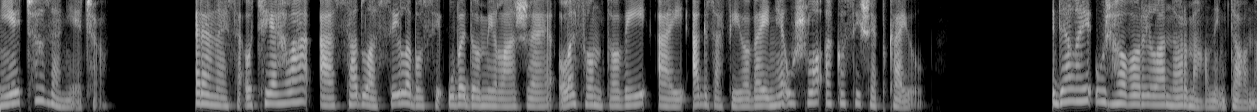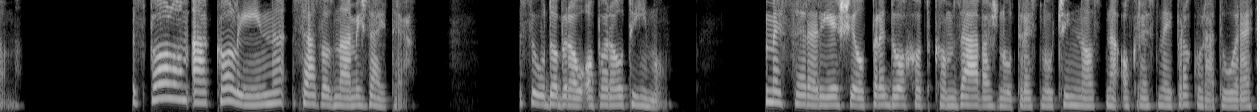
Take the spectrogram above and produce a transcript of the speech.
Niečo za niečo. René sa otiahla a sadla si, lebo si uvedomila, že Lefontovi aj Akzafiovej neušlo, ako si šepkajú. Ďalej už hovorila normálnym tónom. S Polom a Colleen sa zoznámiš zajtra. Sú dobrou oporou týmu. Messer riešil pred dôchodkom závažnú trestnú činnosť na okresnej prokuratúre,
